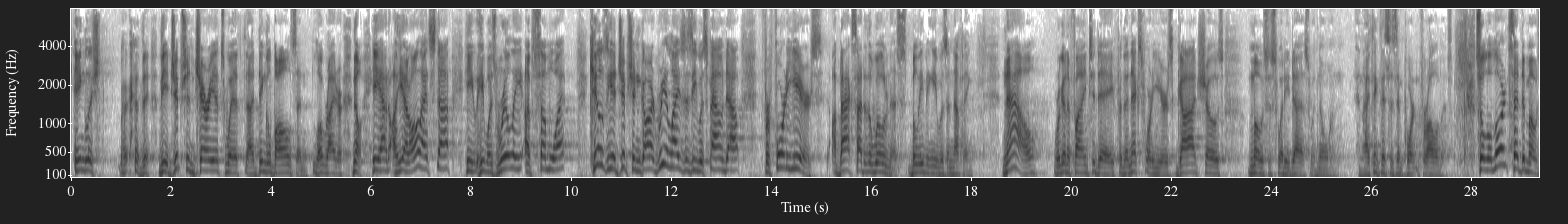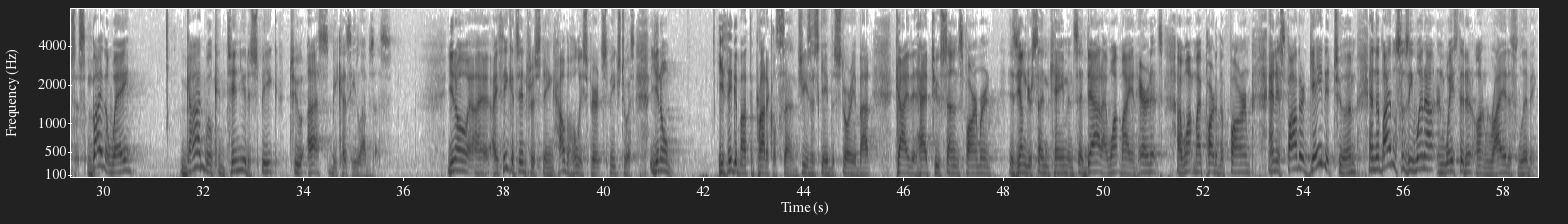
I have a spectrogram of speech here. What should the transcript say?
English, the, the Egyptian chariots with uh, dingle balls and lowrider. No, he had, he had all that stuff. He, he was really of somewhat, kills the Egyptian guard, realizes he was found out for 40 years, a backside of the wilderness, believing he was a nothing. Now, we're going to find today, for the next 40 years, God shows Moses what he does with no one. And I think this is important for all of us. So the Lord said to Moses, by the way, God will continue to speak to us because he loves us. You know, I, I, think it's interesting how the Holy Spirit speaks to us. You know, you think about the prodigal son. Jesus gave the story about guy that had two sons, farmer, his younger son came and said, Dad, I want my inheritance. I want my part of the farm. And his father gave it to him. And the Bible says he went out and wasted it on riotous living.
